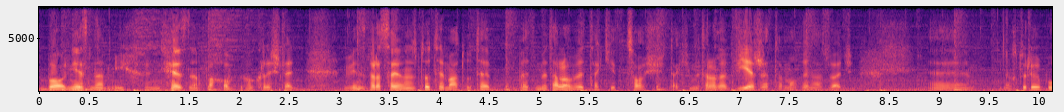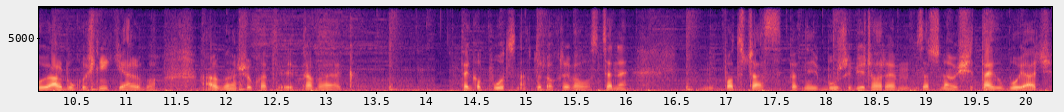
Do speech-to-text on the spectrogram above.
bo nie znam ich, nie znam fachowych określeń. Więc wracając do tematu, te metalowe takie coś, takie metalowe wieże to mogę nazwać, e, na których były albo głośniki, albo, albo na przykład y, kawałek tego płótna, które okrywało scenę podczas pewnej burzy wieczorem, zaczynały się tak bujać,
